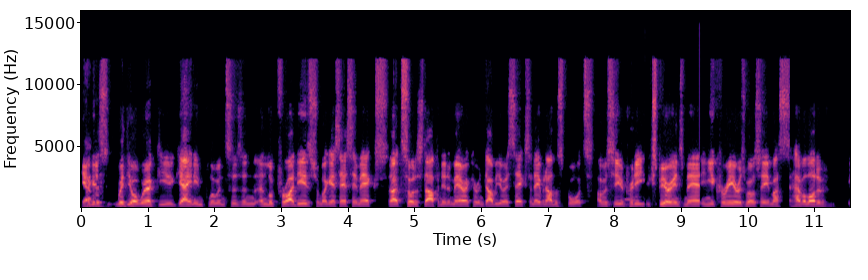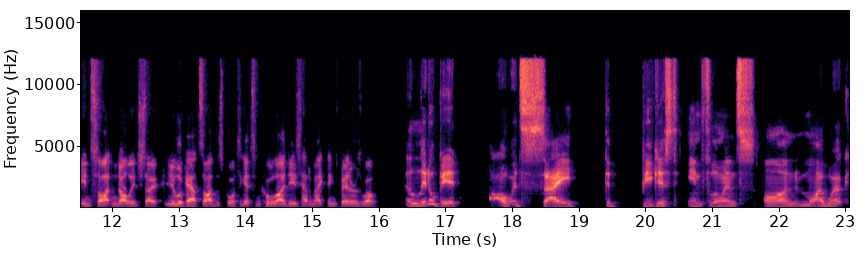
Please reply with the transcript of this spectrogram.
yeah. I guess with your work, do you gain influences and, and look for ideas from, I guess, SMX, that sort of stuff, and in America and WSX and even other sports? Obviously, you're a pretty experienced man in your career as well, so you must have a lot of insight and knowledge. So you look outside the sport to get some cool ideas how to make things better as well? A little bit. I would say the biggest influence on my work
